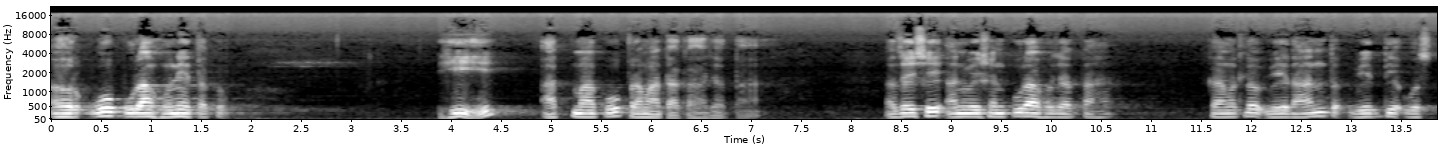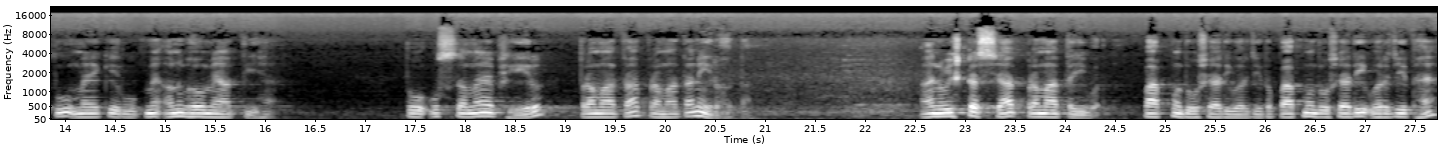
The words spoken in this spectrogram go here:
और वो पूरा होने तक ही आत्मा को प्रमाता कहा जाता है। जैसे अन्वेषण पूरा हो जाता है का मतलब वेदांत वेद्य वस्तु मय के रूप में अनुभव में आती है। तो उस समय फिर प्रमाता प्रमाता नहीं रहता। अन्विष्ट सत प्रमात पापम दोषादि वर्जित। तो पापम दोषादि वर्जित है।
